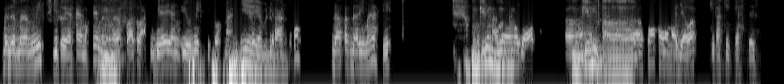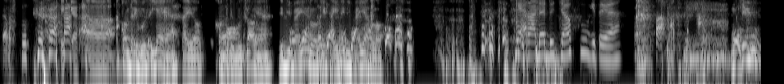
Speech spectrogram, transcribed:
benar-benar niche gitu ya kayak maksudnya Hmm. benar-benar suatu ide yang unik gitu nah Iya, itu iya, yang benar-benar. kira-kira dapat dari mana sih Mungkin ada gue yang mau jawab Eh, mungkin eh, Elsa kalau nggak jawab kita kick ya dari sekarang iya, eh, kontribusinya ya, ayo kontribusinya. Jadi dibayar loh kita ini dibayar loh. Kayak rada dejavu gitu ya. Mungkin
